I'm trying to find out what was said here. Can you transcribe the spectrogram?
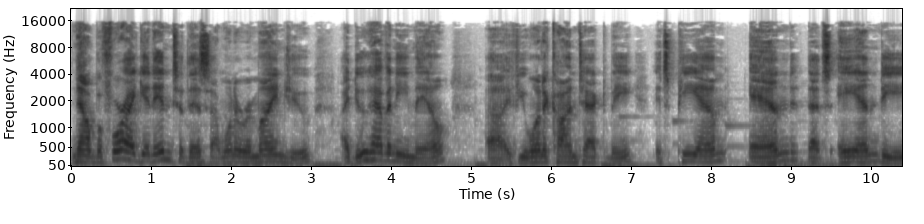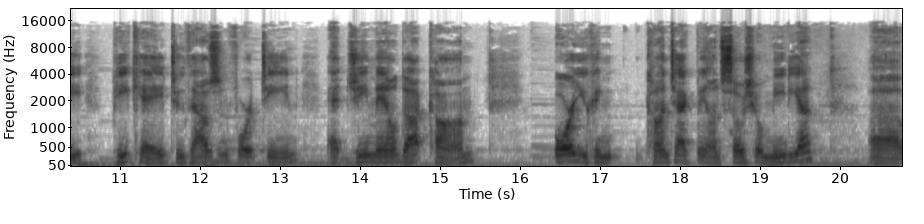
Now, before I get into this, I want to remind you I do have an email. Uh, if you want to contact me, it's PM and that's A N D P K 2014 at gmail.com. Or you can contact me on social media. Uh,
